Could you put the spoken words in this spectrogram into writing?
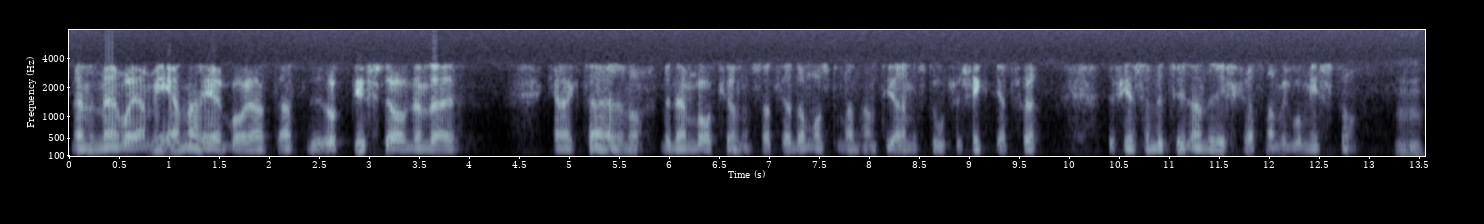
Men, men vad jag menar är bara att, att uppgifter av den där karaktären och med den bakgrunden så att säga, de måste man hantera med stor försiktighet för det finns en betydande risk för att man begår misstag. Mm.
